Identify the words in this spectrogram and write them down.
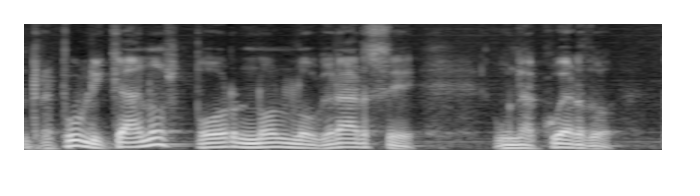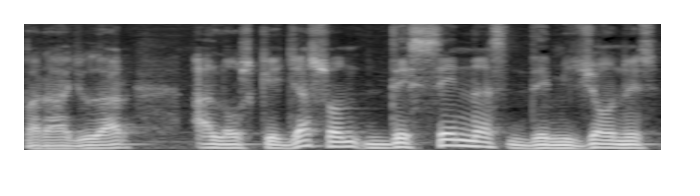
republicanos por no lograrse un acuerdo para ayudar a los que ya son decenas de millones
